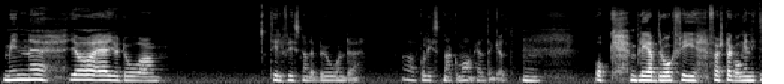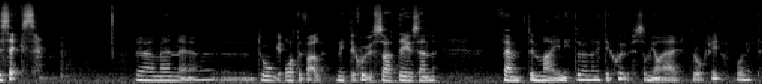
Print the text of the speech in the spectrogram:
min, jag är ju då tillfrisknande beroende alkoholist, narkoman helt enkelt. Mm. Och blev drogfri första gången 96. Eh, Men tog återfall 97 så att det är ju sen 5 maj 1997 som jag är drogfri då, och nykter.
